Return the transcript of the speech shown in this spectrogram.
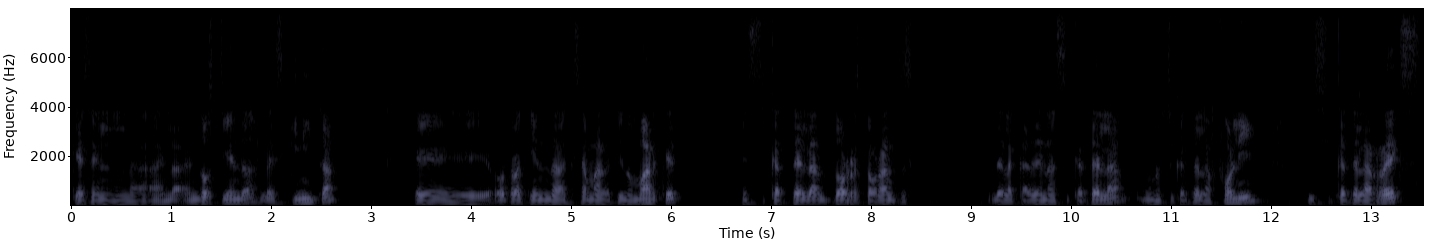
que es en, en, dos tiendas, La Esquinita, eh, otra tienda que se llama Latino Market, en Cicatela, dos restaurantes de la cadena Cicatela, uno Cicatela Folly y Cicatela Rex.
